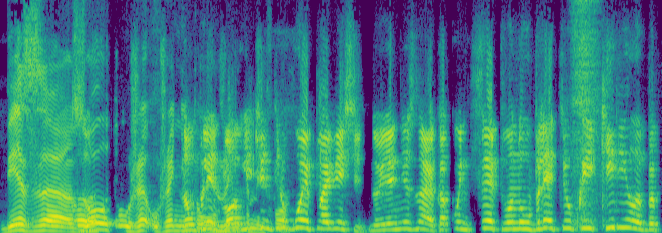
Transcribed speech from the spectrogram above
Без э, золота уже, уже не ну, то, блин, мог что-нибудь другое повесить. Ну, я не знаю, какую-нибудь цепь. Он, у, блядь, у Ки- Кирилла бы,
